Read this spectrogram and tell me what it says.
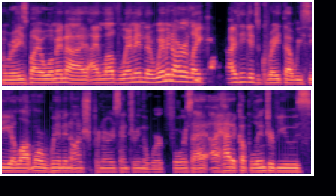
I'm raised by a woman. I I love women. The women are like I think it's great that we see a lot more women entrepreneurs entering the workforce. I, I had a couple interviews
